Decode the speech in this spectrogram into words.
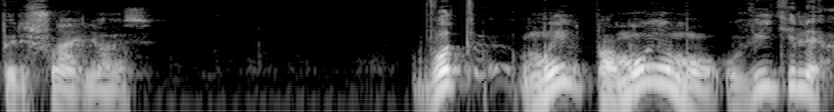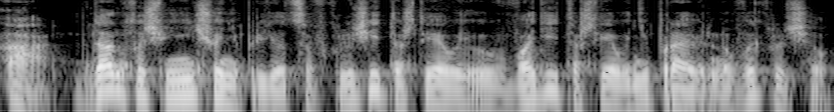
Перешел на... Вот мы, по-моему, увидели... А, в данном случае мне ничего не придется включить, потому что я его вводить, потому что я его неправильно выключил.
